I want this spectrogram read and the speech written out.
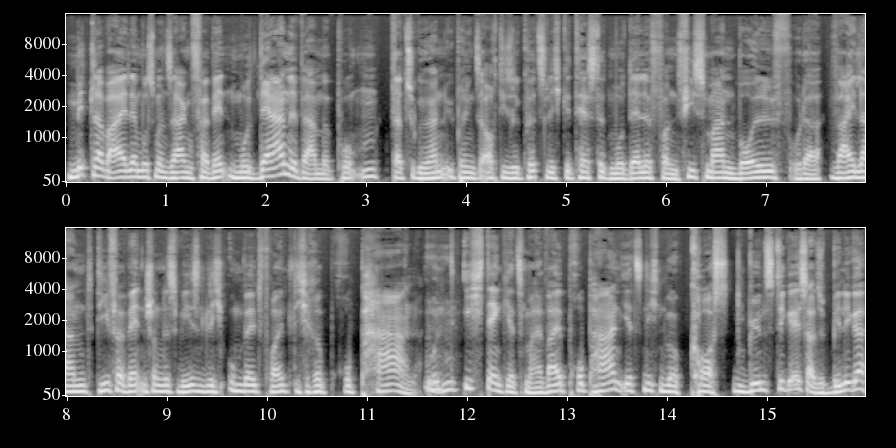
Mittlerweile muss man sagen, verwenden moderne Wärmepumpen. Dazu gehören übrigens auch diese kürzlich getesteten Modelle von Fiesmann, Wolf oder Weiland. Die verwenden schon das wesentlich umweltfreundlichere Propan. Und ich denke jetzt mal, weil Propan jetzt nicht nur kostengünstiger ist, also billiger,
